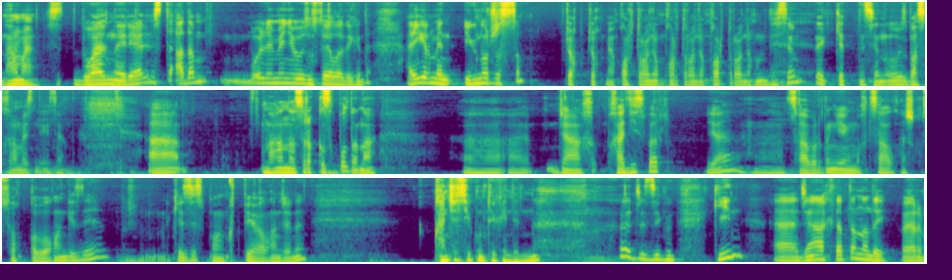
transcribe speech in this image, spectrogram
нормально. Дуальная реальностьта адам более менее өзін ұстай алады екен да. А егер мен игнор жасасам жоқ жоқ мен қорқып тұрған жоқпын қорқып тұрған жоқпын қорқып тұрған жоқпын десем «Е, кеттің сен өзі басқара алмайсың деген сияқты. А маған мына сұрақ қызық болды ана ыыы жаңағы хадис бар иә? Сабырдың ең мықтысы алғашқы соққы болған кезде кездесіп қалған күтпей қалған жерден. Қанша секунд екен дедім да? Қанша секунд? Кейін ә, жаңағы кітапта мынандай бәрі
